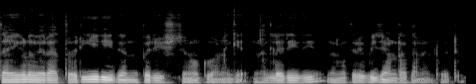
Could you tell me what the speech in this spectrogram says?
തൈകൾ വരാത്തവർ ഈ രീതി ഒന്ന് പരീക്ഷിച്ച് നോക്കുകയാണെങ്കിൽ നല്ല രീതിയിൽ നമുക്കൊരു വിജയം ഉണ്ടാക്കാനായിട്ട് പറ്റും.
